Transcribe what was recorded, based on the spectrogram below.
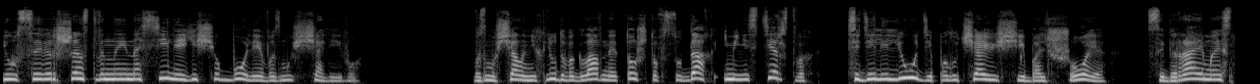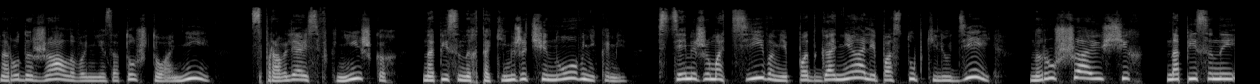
и усовершенствованные насилия еще более возмущали его. Возмущало Нехлюдова главное то, что в судах и министерствах сидели люди, получающие большое, собираемое с народа жалование за то, что они, справляясь в книжках, написанных такими же чиновниками, с теми же мотивами подгоняли поступки людей, нарушающих написанные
